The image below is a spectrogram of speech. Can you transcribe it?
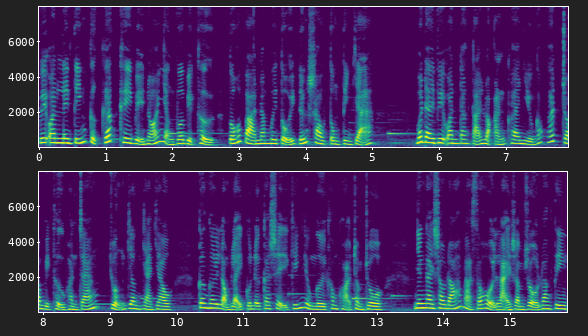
Vi Oanh lên tiếng cực gắt khi bị nói nhận vơ biệt thự, tố bà 50 tuổi đứng sau tung tin giả. Mới đây, Vi Oanh đăng tải loạt ảnh khoe nhiều ngóc ngách trong biệt thự hoành tráng, chuẩn dân nhà giàu. Cơ ngơi lộng lẫy của nữ ca sĩ khiến nhiều người không khỏi trầm trồ. Nhưng ngay sau đó, mạng xã hội lại rầm rộ loan tin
